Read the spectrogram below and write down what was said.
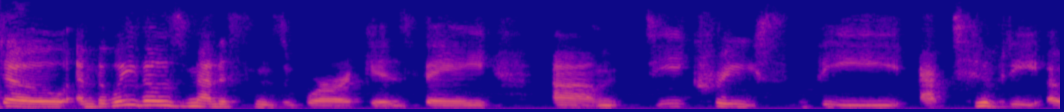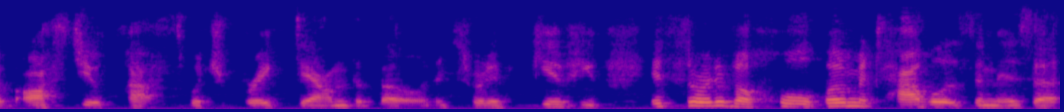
So, and the way those medicines work is they um, decrease the activity of osteoclasts, which break down the bone and sort of give you, it's sort of a whole, bone metabolism is a,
